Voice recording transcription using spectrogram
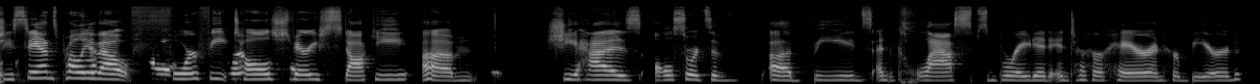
she stands probably about four feet tall. She's very stocky. Um, she has all sorts of uh beads and clasps braided into her hair and her beard.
